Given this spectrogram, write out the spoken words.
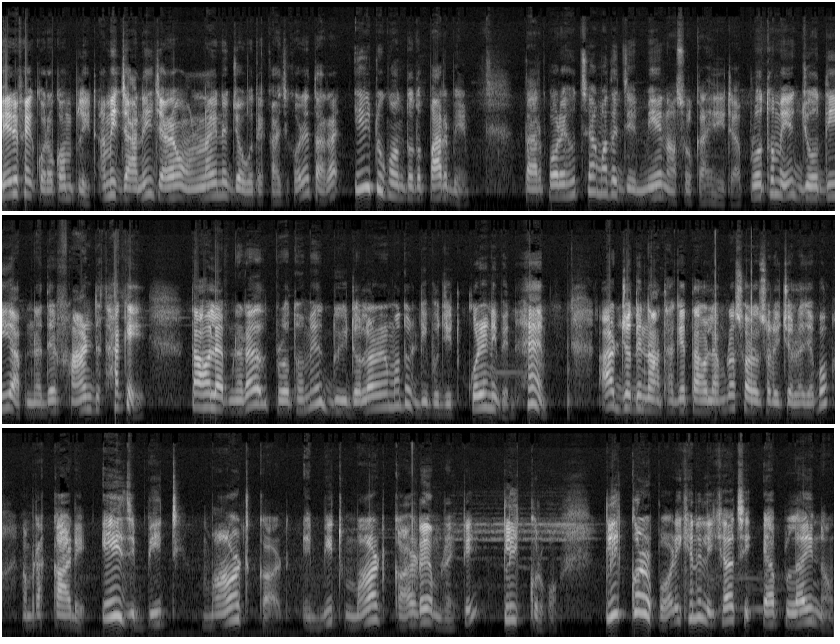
ভেরিফাই করা কমপ্লিট আমি জানি যারা অনলাইনের জগতে কাজ করে তারা এইটুকু অন্তত পারবে। তারপরে হচ্ছে আমাদের যে মেন আসল কাহিনীটা। প্রথমে যদি আপনাদের ফান্ড থাকে, তাহলে আপনারা প্রথমে দুই ডলারের মতো ডিপোজিট করে নেবেন হ্যাঁ? আর যদি না থাকে, তাহলে আমরা সরাসরি চলে যাব আমরা কার্ডে এই যে বিট মার্ট কার্ড এই বিট মার্ট কার্ডে আমরা একটি ক্লিক করব। ক্লিক করার পর এখানে লেখা আছে অ্যাপ্লাই নাও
